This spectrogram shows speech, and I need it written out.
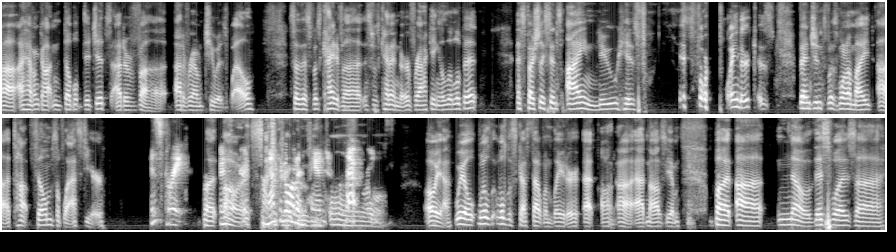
uh, I haven't gotten double digits out of uh, out of round two as well. So this was kind of a this was kind of nerve wracking a little bit, especially since I knew his his four pointer because Vengeance was one of my uh, top films of last year. It's great. But It's oh, great. it's such Not a great on a movie. That Oh. rules. Oh yeah, we'll we'll we'll discuss that one later at uh, uh, ad nauseum. But uh, no, this was uh,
